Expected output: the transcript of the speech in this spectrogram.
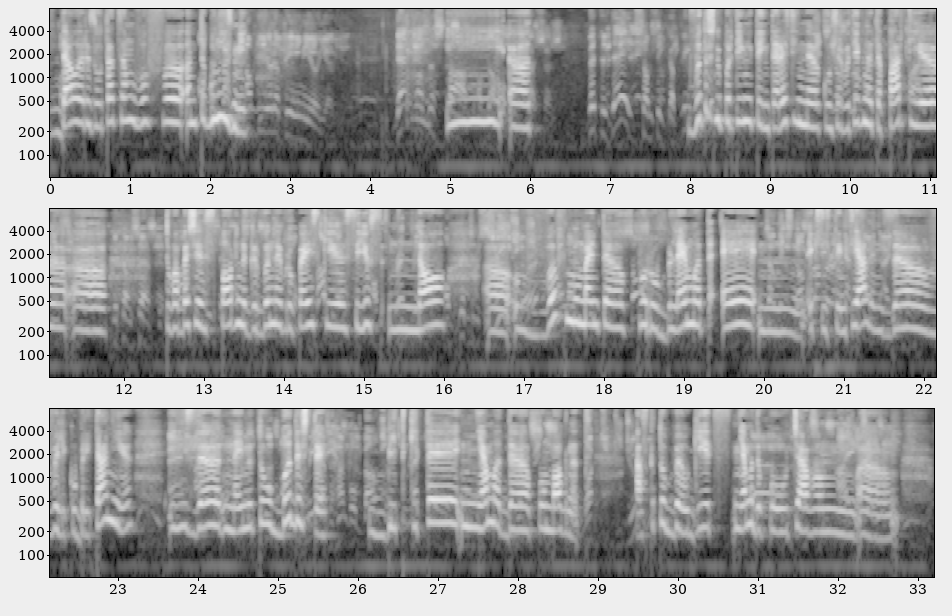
дала резултат само в антагонизми. И а, вътрешнопартийните интереси на консервативната партия, това беше спор на гърба на Европейския съюз, но в момента проблемът е екзистенциален за Великобритания и за нейното бъдеще. Битките няма да помогнат. Аз като белгиец няма да получавам а,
